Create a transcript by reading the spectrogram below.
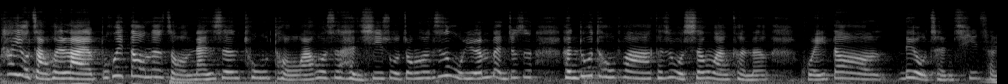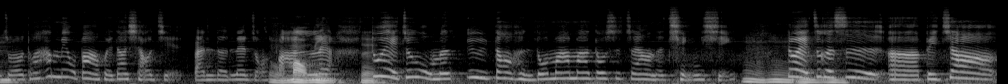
它有长回来，不会到那种男生秃头啊，或是很稀疏的状况。可是我原本就是很多头发、啊，可是我生完可能回到六成七成左右的头发，它、嗯、没有办法回到小姐般的那种发量。对，对，就是我们遇到很多妈妈都是这样的情形。嗯嗯，对，这个是呃比较。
